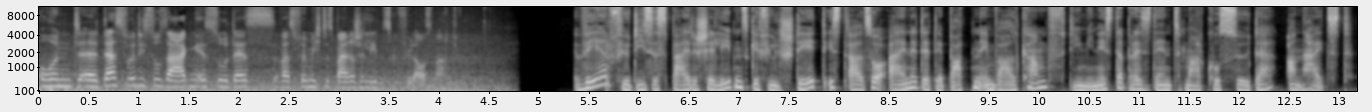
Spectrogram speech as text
Und äh, das würde ich so sagen, ist so das, was für mich das bayerische Lebensgefühl ausmacht. Wer für dieses bayerische Lebensgefühl steht, ist also eine der Debatten im Wahlkampf, die Ministerpräsident Markus Söder anheizt.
